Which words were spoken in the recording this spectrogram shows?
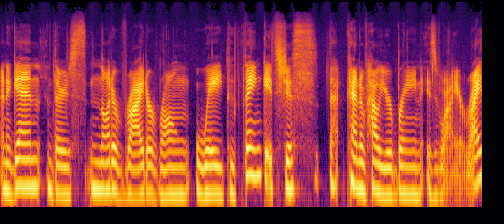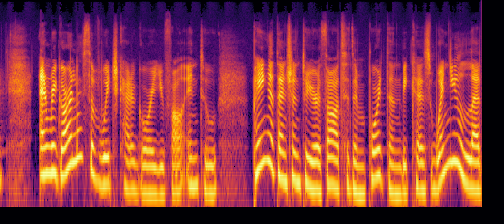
And again, there's not a right or wrong way to think, it's just kind of how your brain is wired, right? And regardless of which category you fall into, Paying attention to your thoughts is important because when you let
